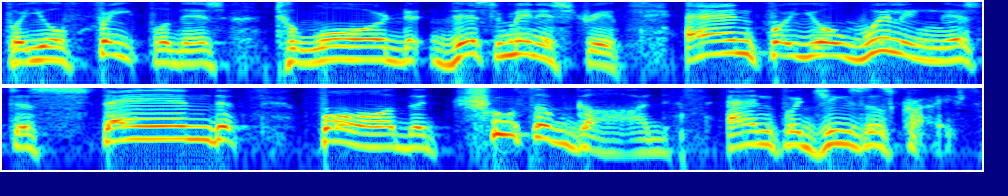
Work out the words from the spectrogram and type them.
for your faithfulness toward this ministry and for your willingness to stand for the truth of God and for Jesus Christ.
